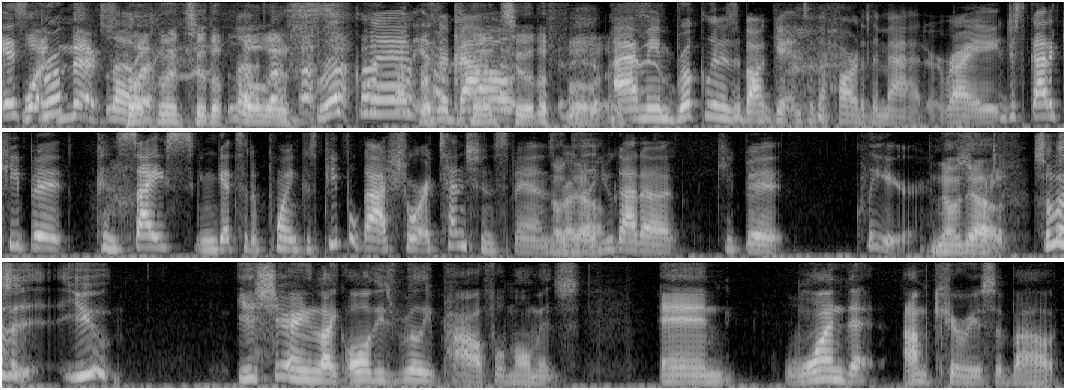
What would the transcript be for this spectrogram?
it- it's what Brook- next? look. Brooklyn to the Look, fullest. Brooklyn is about to the fullest. I mean, Brooklyn is about getting to the heart of the matter, right? You just got to keep it concise and get to the point because people got short attention spans, No brother. doubt. You got to keep it clear. No straight. doubt. So listen, you you're sharing like all these really powerful moments, and one that I'm curious about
